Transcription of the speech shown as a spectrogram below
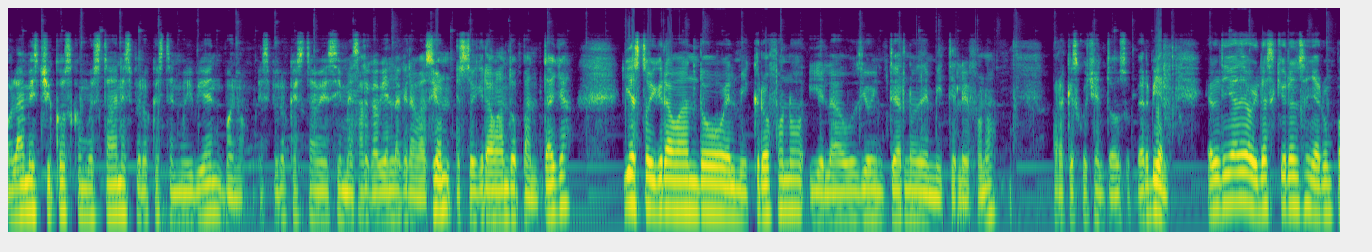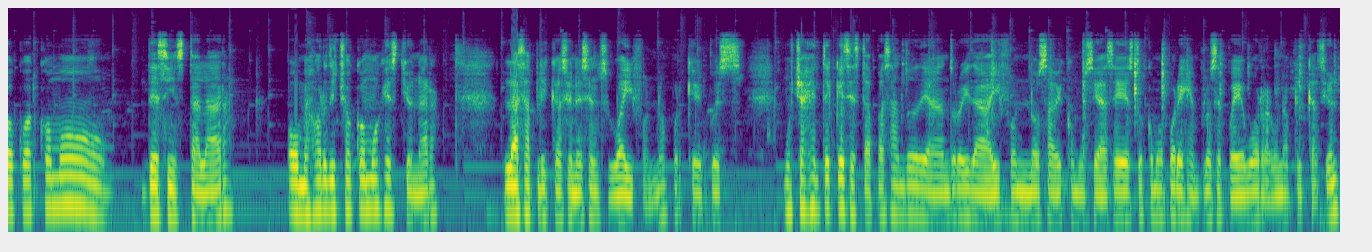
Hola mis chicos, ¿cómo están? Espero que estén muy bien. Bueno, espero que esta vez sí me salga bien la grabación. Estoy grabando pantalla y estoy grabando el micrófono y el audio interno de mi teléfono para que escuchen todo súper bien. El día de hoy les quiero enseñar un poco a cómo desinstalar o mejor dicho, cómo gestionar las aplicaciones en su iPhone, ¿no? Porque pues mucha gente que se está pasando de Android a iPhone no sabe cómo se hace esto, como por ejemplo se puede borrar una aplicación.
